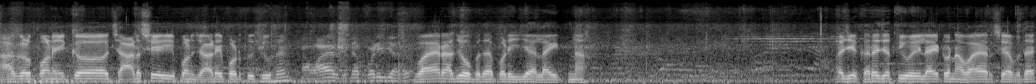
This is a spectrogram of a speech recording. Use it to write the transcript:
આગળ પણ એક ઝાડ છે એ પણ ઝાડે પડતું થયું છે વાયર બધા પડી ગયા વાયર આ જો બધા પડી ગયા લાઇટના. હજી ઘરે જતી હોય લાઇટોના વાયર છે આ બધા.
